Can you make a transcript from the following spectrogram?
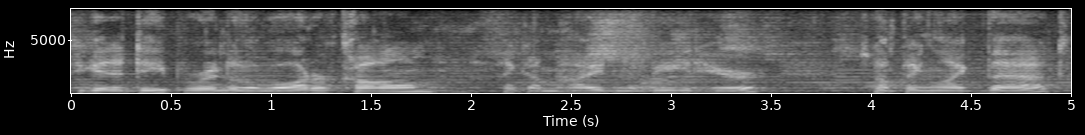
to get it deeper into the water column. I think I'm hiding the bead here. Something like that.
